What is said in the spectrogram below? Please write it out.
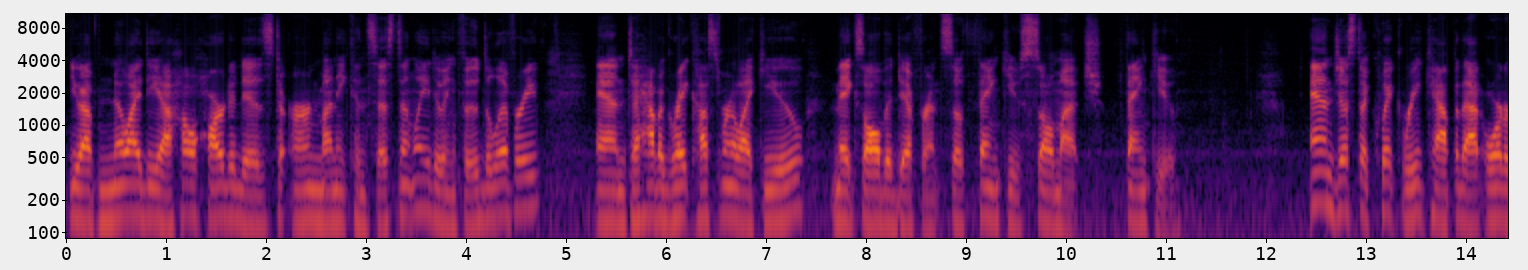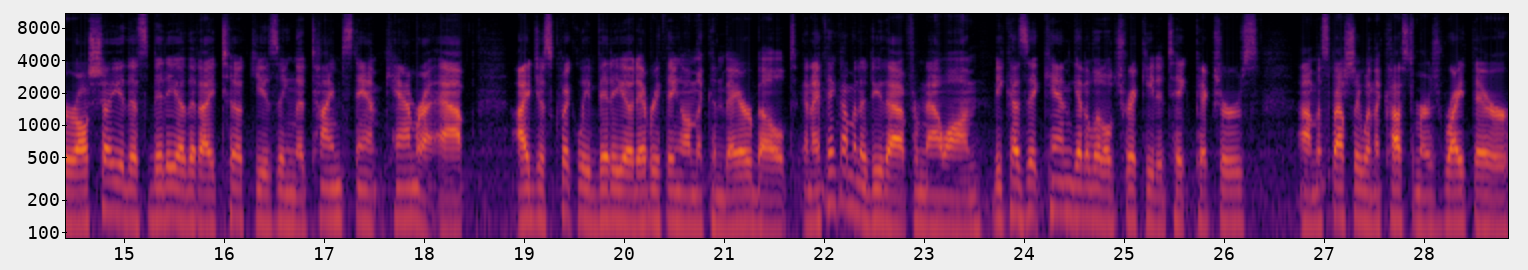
You have no idea how hard it is to earn money consistently doing food delivery, and to have a great customer like you makes all the difference. So thank you so much. Thank you. And just a quick recap of that order, I'll show you this video that I took using the timestamp camera app. I just quickly videoed everything on the conveyor belt, and I think I'm going to do that from now on because it can get a little tricky to take pictures, um, especially when the customer is right there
